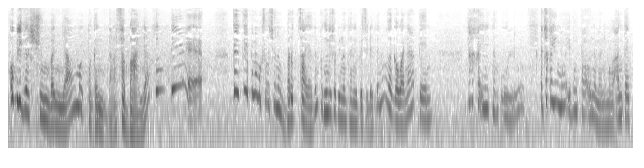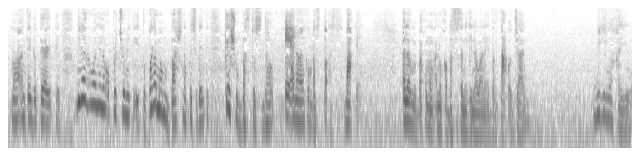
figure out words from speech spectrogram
Obligasyon ba niyang magpaganda sa bayan? Hindi. Kaya, kaya pa na magsuot siya ng barut saya doon pag hindi siya pinuntahan ni Presidente. Ano magagawa natin? Nakakainit ng ulo. At saka yung mga ibang tao naman, mga anti mga anti-Duterte, ginagawa nilang opportunity ito para mambash ng presidente. Kesyo bastos daw. Eh ano nga kung bastos? Bakit? Alam mo ba kung mga anong kabastusan na ginawa ng ibang tao dyan? Tumigil nga kayo.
